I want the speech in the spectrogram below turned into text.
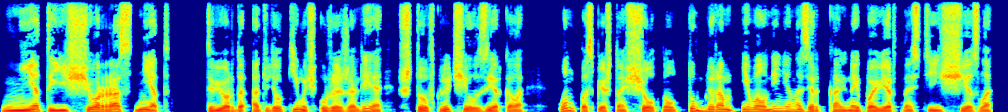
«Нет и еще раз нет!» — твердо ответил Кимыч, уже жалея, что включил зеркало. Он поспешно щелкнул тумблером, и волнение на зеркальной поверхности исчезло.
